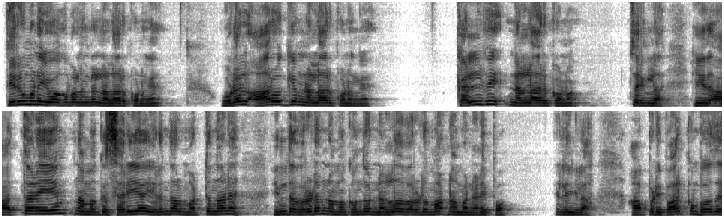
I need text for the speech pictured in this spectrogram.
திருமண யோக பலன்கள் நல்லா இருக்கணுங்க. உடல் ஆரோக்கியம் நல்லா இருக்கணுங்க. கல்வி நல்லா இருக்கணும். சரிங்களா? இது அத்தனையும் நமக்கு சரியாக இருந்தால் மட்டும்தானே இந்த வருடம் நமக்கு வந்து ஒரு நல்ல வருடமாக நம்ம நினைப்போம். இல்லைங்களா? அப்படி பார்க்கும்போது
